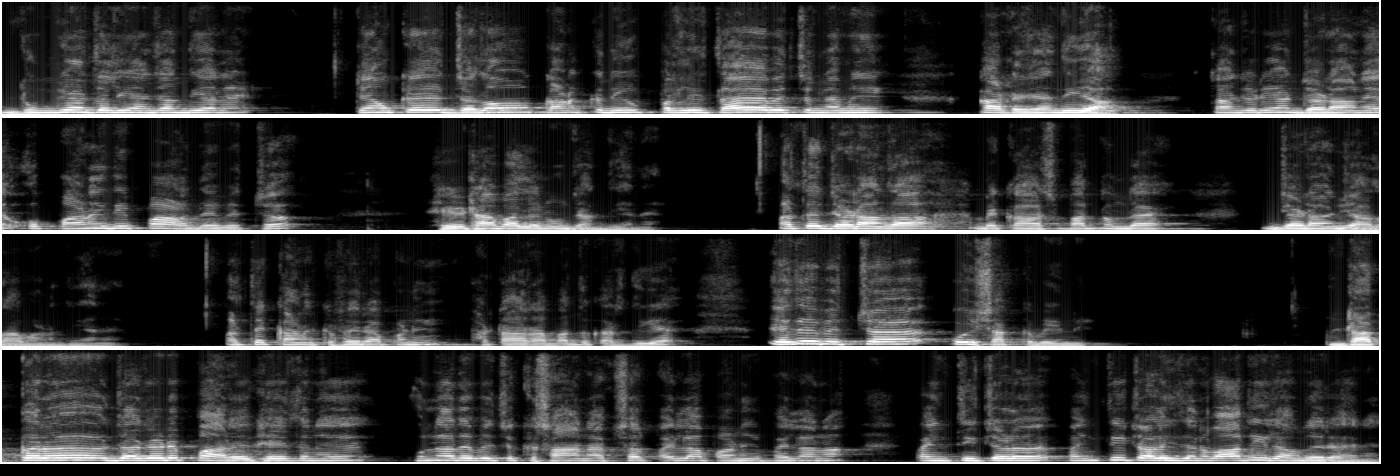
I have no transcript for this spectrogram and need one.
ਡੂੰਘੀਆਂ ਚਲੀਆਂ ਜਾਂਦੀਆਂ ਨੇ, ਕਿਉਂਕਿ ਜਦੋਂ ਕਣਕ ਦੀ ਉੱਪਰਲੀ ਤਹਿ ਵਿੱਚ ਨਮੀ ਘਟ ਜਾਂਦੀ ਆ ਤਾਂ ਜਿਹੜੀਆਂ ਜੜਾਂ ਨੇ ਉਹ ਪਾਣੀ ਦੀ ਭਾਲ ਦੇ ਵਿੱਚ ਹੇਠਾਂ ਵੱਲ ਨੂੰ ਜਾਂਦੀਆਂ ਨੇ ਅਤੇ ਜੜਾਂ ਦਾ ਵਿਕਾਸ ਵੱਧ ਹੁੰਦਾ ਹੈ, ਜੜਾਂ ਜ਼ਿਆਦਾ ਬਣਦੀਆਂ ਨੇ ਅਤੇ ਕਣਕ ਫਿਰ ਆਪਣੀ ਫਟਾਰਾ ਵੱਧ ਕਰਦੀ ਹੈ, ਇਹਦੇ ਵਿੱਚ ਕੋਈ ਸ਼ੱਕ ਵੀ ਨਹੀਂ। ਡਾਕਰ ਜਾਂ ਜਿਹੜੇ ਭਾਰੇ ਖੇਤ ਨੇ, ਉਹਨਾਂ ਦੇ ਵਿੱਚ ਕਿਸਾਨ ਅਕਸਰ ਪਹਿਲਾ ਪਾਣੀ ਪਹਿਲਾਂ ਨਾ 35 ਚਲ 35 40 ਦਿਨ ਬਾਅਦ ਹੀ ਲਾਉਂਦੇ ਰਹੇ ਨੇ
